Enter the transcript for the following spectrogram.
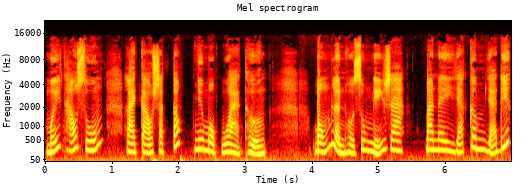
mới tháo xuống, lại cạo sạch tóc như một hòa thượng. Bỗng lệnh hồ sung nghĩ ra, bà này giả câm giả điếc,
